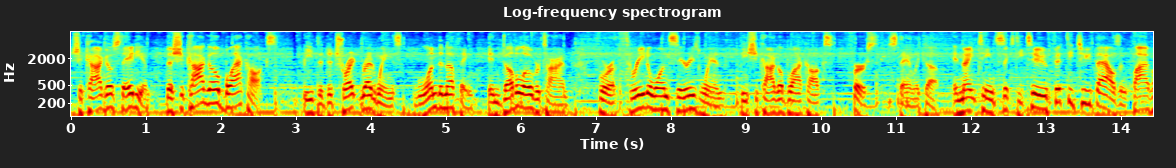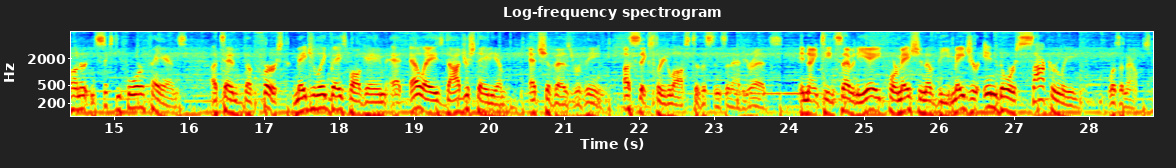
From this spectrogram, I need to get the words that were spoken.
Chicago Stadium. The Chicago Blackhawks beat the Detroit Red Wings 1 0 in double overtime for a 3 1 series win, the Chicago Blackhawks' first Stanley Cup. In 1962, 52,564 fans attended the first Major League Baseball game at LA's Dodger Stadium at Chavez Ravine, a 6 3 loss to the Cincinnati Reds. In 1978, formation of the Major Indoor Soccer League was announced.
